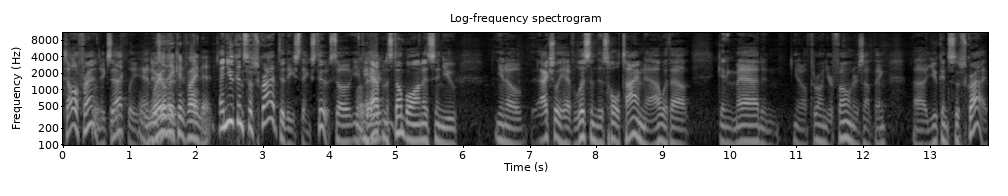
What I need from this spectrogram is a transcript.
tell a friend exactly, and where they other- can find it. and you can subscribe to these things too. So if Well, you happen to stumble on us and you, you know, actually have listened this whole time now without getting mad and you know throwing your phone or something, uh, you can subscribe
